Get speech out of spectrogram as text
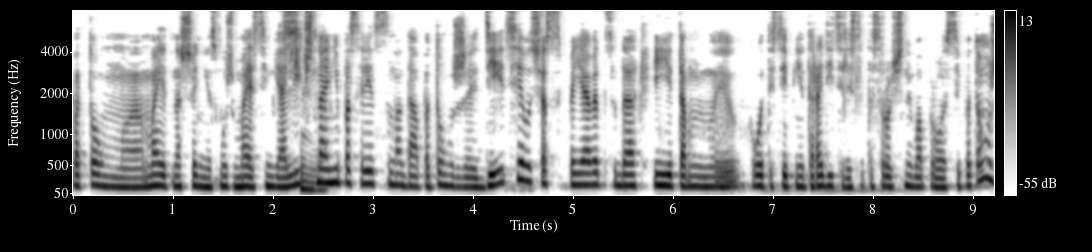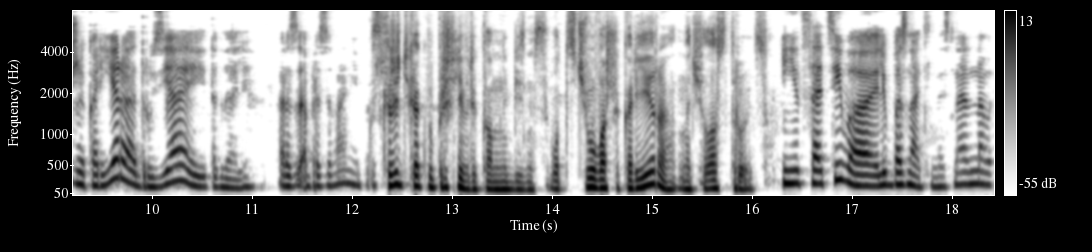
потом э, мои отношения с мужем, моя семья, семья. личная непосредственно, да, потом уже дети вот сейчас появятся, да, и там э, в какой-то степени это родители, если это срочный вопрос, и потом уже карьера, друзья и так далее. Образование. Скажите, как вы пришли в рекламный бизнес? Вот с чего ваша карьера начала строиться? Инициатива, любознательность. Наверное,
